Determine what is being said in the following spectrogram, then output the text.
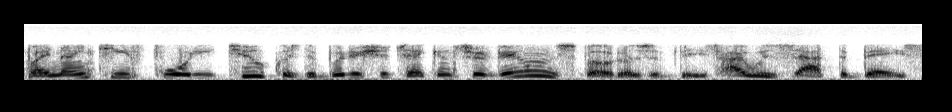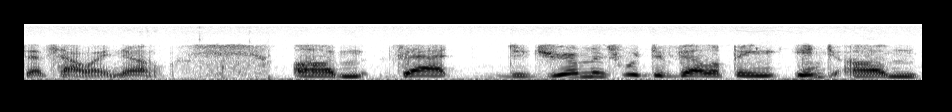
by 1942, because the British had taken surveillance photos of these, I was at the base, that's how I know, um, that the Germans were developing in, um,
